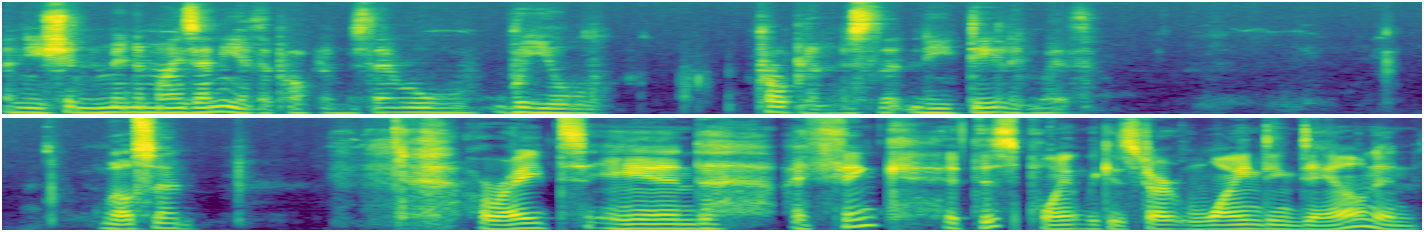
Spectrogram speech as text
and you shouldn't minimize any of the problems. They're all real problems that need dealing with. Well said. All right. And I think at this point we can start winding down. And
